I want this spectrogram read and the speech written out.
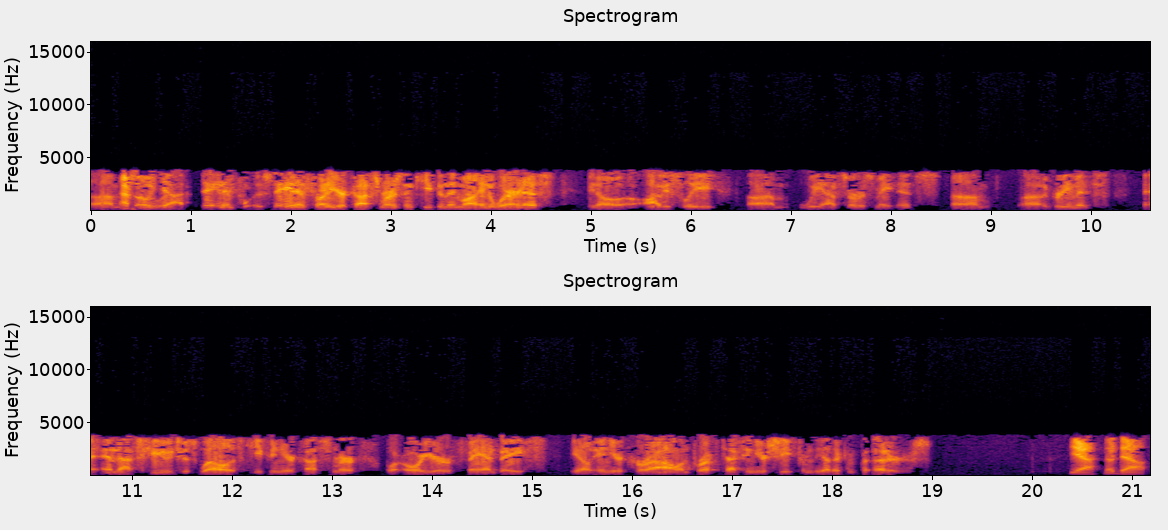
Um, Absolutely. So yeah, staying in staying in front of your customers and keeping the mind awareness. You know, obviously um, we have service maintenance um, uh, agreements, and that's huge as well as keeping your customer or, or your fan base, you know, in your corral and protecting your sheep from the other competitors. Yeah, no doubt.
